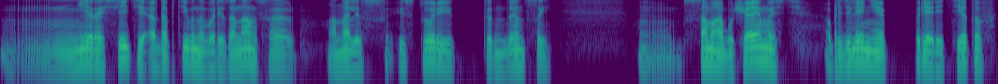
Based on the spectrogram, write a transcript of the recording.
Нейросети адаптивного резонанса, анализ истории, тенденций, э, самообучаемость, определение приоритетов,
